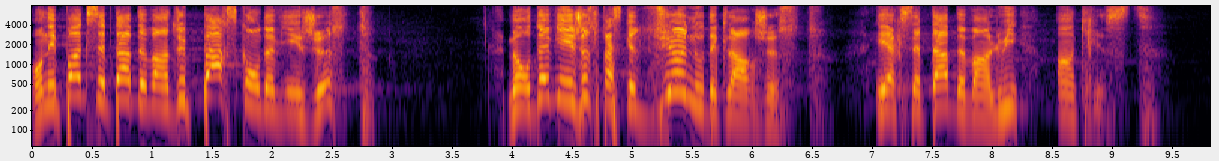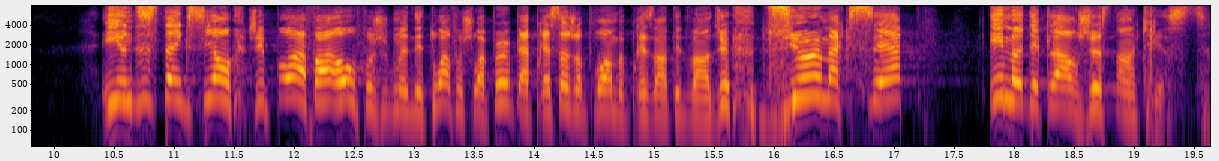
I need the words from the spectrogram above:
On n'est pas acceptable devant Dieu parce qu'on devient juste, mais on devient juste parce que Dieu nous déclare juste et acceptable devant lui en Christ. il y a une distinction. Je n'ai pas à faire, oh, il faut que je me nettoie, il faut que je sois peu, puis après ça, je vais pouvoir me présenter devant Dieu. Dieu m'accepte et me déclare juste en Christ.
